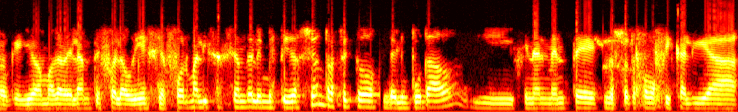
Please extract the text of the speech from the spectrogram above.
lo que llevamos adelante fue la audiencia de formalización de la investigación respecto del imputado y finalmente nosotros como Fiscalía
